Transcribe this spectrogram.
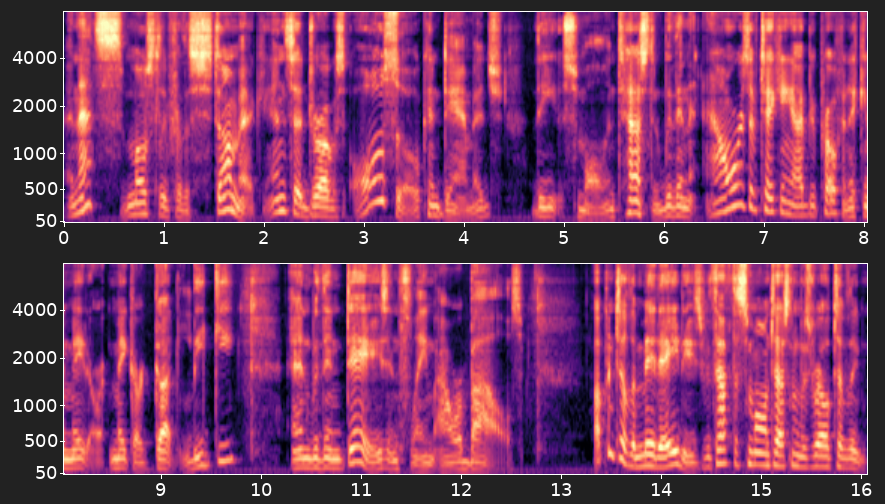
And that's mostly for the stomach. NSAID drugs also can damage the small intestine. Within hours of taking ibuprofen, it can make our, make our gut leaky, and within days inflame our bowels. Up until the mid-80s, we thought the small intestine was relatively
